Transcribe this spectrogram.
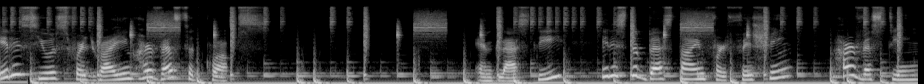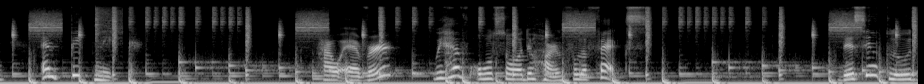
It is used for drying harvested crops. And lastly, it is the best time for fishing, harvesting, and picnic. However, we have also the harmful effects. This include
